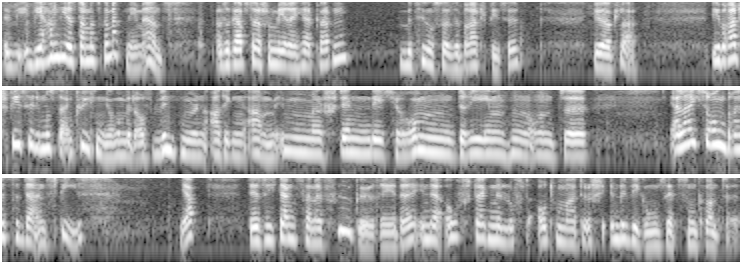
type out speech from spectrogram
wie haben die das damals gemacht? Nee, im Ernst. Also gab es da schon mehrere Herdplatten, beziehungsweise Bratspieße? Ja, klar. Die Bratspieße, die musste ein Küchenjunge mit auf windmühlenartigen Armen immer ständig rumdrehen und äh, Erleichterung bereitete ein Spieß, ja, der sich dank seiner Flügelräder in der aufsteigenden Luft automatisch in Bewegung setzen konnte.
